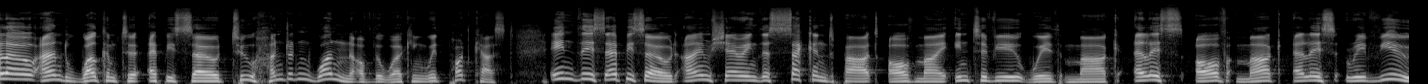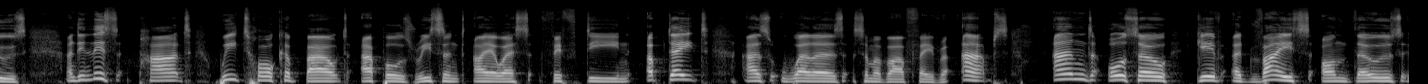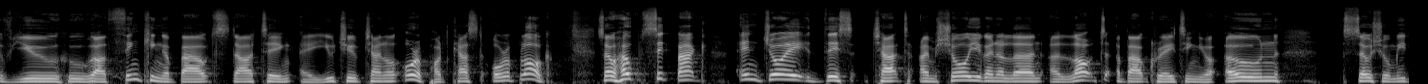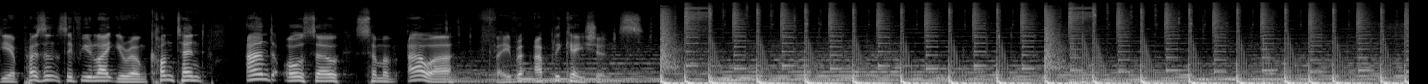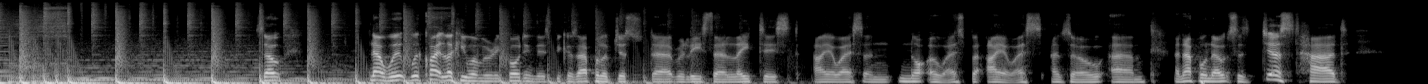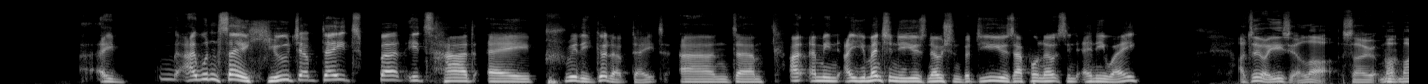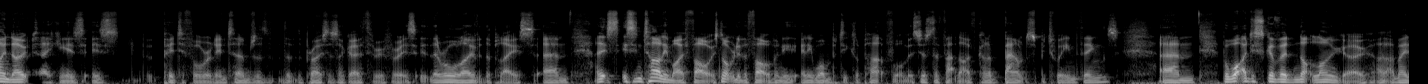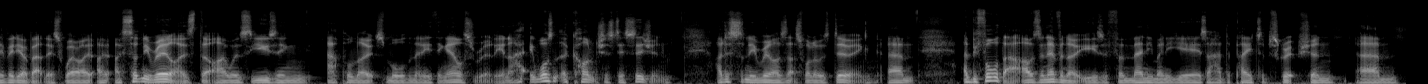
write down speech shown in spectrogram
Hello, and welcome to episode 201 of the Working With podcast. In this episode, I'm sharing the second part of my interview with Mark Ellis of Mark Ellis Reviews. And in this part, we talk about Apple's recent iOS 15 update, as well as some of our favorite apps and also give advice on those of you who are thinking about starting a YouTube channel or a podcast or a blog. So, hope sit back, enjoy this chat. I'm sure you're going to learn a lot about creating your own social media presence, if you like, your own content, and also some of our favorite applications. So now we're, we're quite lucky when we're recording this because Apple have just uh, released their latest iOS and not OS but iOS, and so um, and Apple Notes has just had a I wouldn't say a huge update, but it's had a pretty good update. And um, I, I mean, you mentioned you use Notion, but do you use Apple Notes in any way? I do. I use it a lot. So my, mm. my note taking is is pitiful really in terms of the, the process I go through for it. It's, they're all over the place, um, and it's it's entirely my fault. It's not really the fault of any any one particular platform. It's just the fact that I've kind of bounced between things. Um, but what I discovered not long ago, I, I made a video about this where I, I, suddenly realised that I was using Apple Notes more than anything else really, and I, it wasn't a conscious decision. I just suddenly realised that's what I was doing. Um, and before that, I was an Evernote user for many many years. I had the paid subscription. Um,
